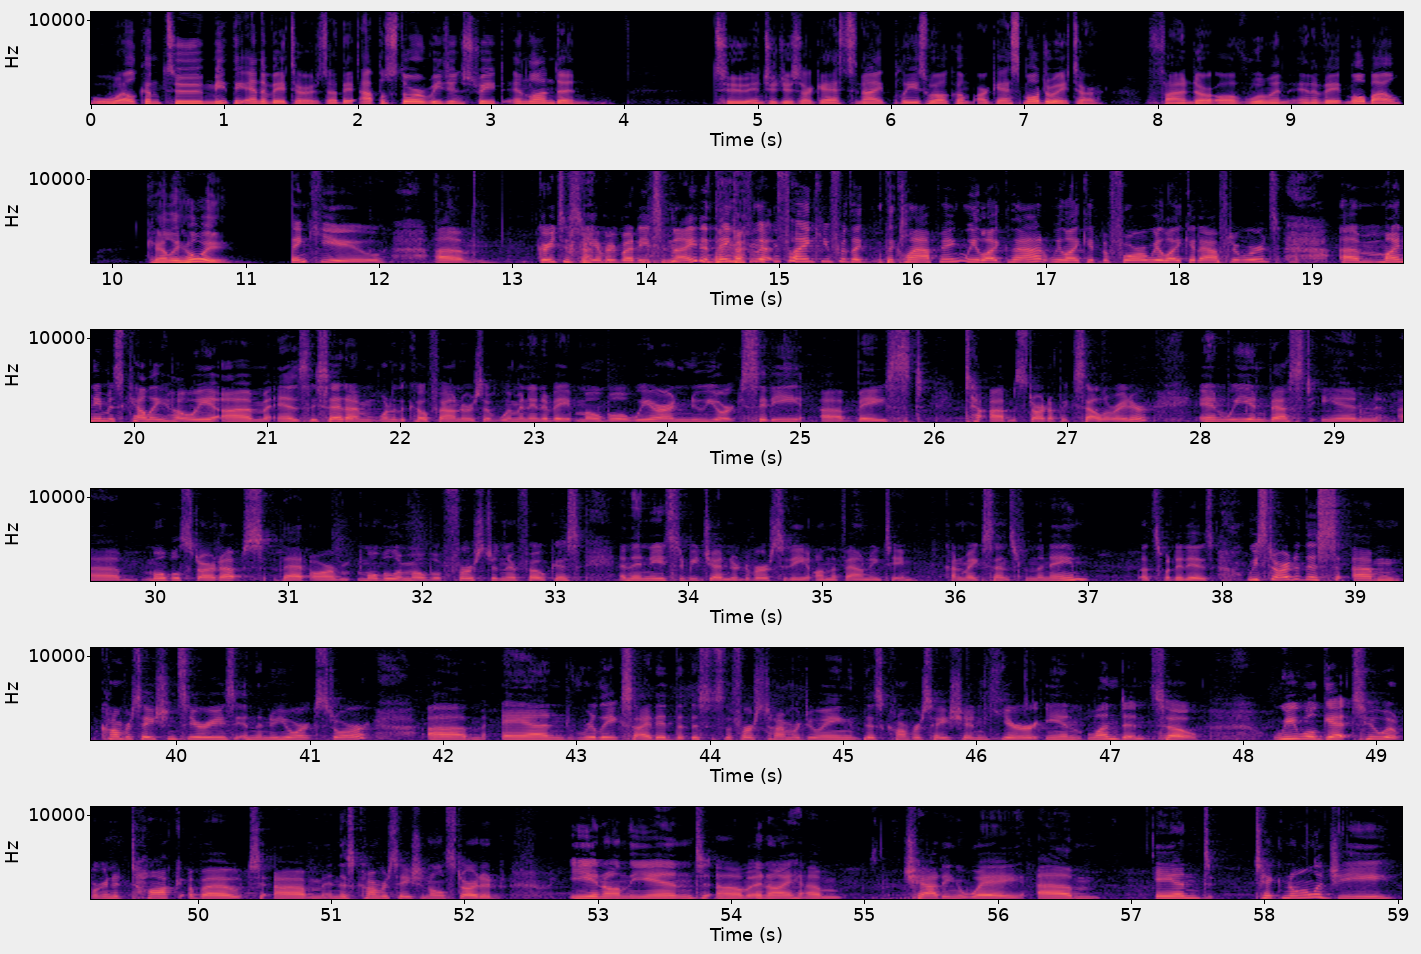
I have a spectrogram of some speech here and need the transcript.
Welcome to Meet the Innovators at the Apple Store, Regent Street in London. To introduce our guest tonight, please welcome our guest moderator, founder of Women Innovate Mobile, Kelly Hoey. Thank you. Um, great to see everybody tonight, and thank you for that. Thank you for the, the clapping. We like that. We like it before. We like it afterwards. Um, my name is Kelly Hoey. Um, as they said, I'm one of the co-founders of Women Innovate Mobile. We are a New York City-based. T- um, startup accelerator, and we invest in um, mobile startups that are mobile or mobile first in their focus, and there needs to be gender diversity on the founding team. Kind of makes sense from the name. That's what it is. We started this um, conversation series in the New York store, um, and really excited that this is the first time we're doing this conversation here in London. So we will get to it. We're going to talk about, um, and this conversation all started Ian on the end, um, and I am chatting away. Um, and technology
